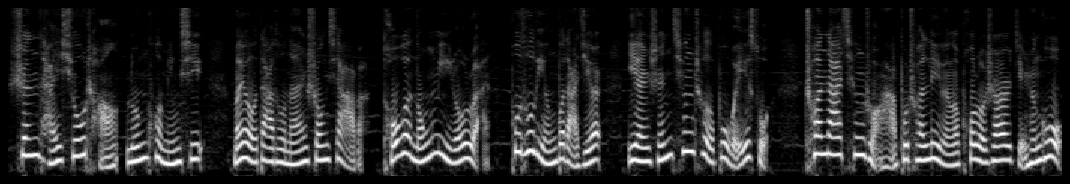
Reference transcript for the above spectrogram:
身材修长、轮廓明晰、没有大肚腩、双下巴、头发浓密柔软、不秃顶不打结、眼神清澈不猥琐、穿搭清爽啊不穿立领的 polo 衫、紧身裤、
